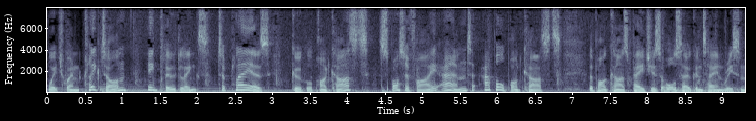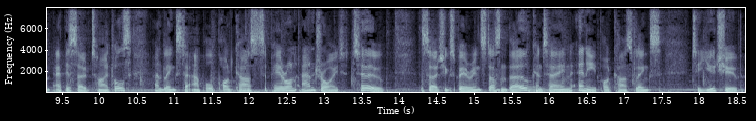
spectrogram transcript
which, when clicked on, include links to players, Google Podcasts, Spotify, and Apple Podcasts. The podcast pages also contain recent episode titles, and links to Apple Podcasts appear on Android too. The search experience doesn't, though, contain any podcast links to YouTube.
